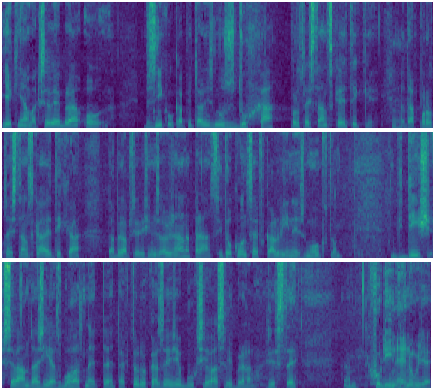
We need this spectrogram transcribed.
je kniha Maxe Webera o vzniku kapitalismu z ducha protestantské etiky. A ta protestantská etika, ta byla především založena na práci. Dokonce v kalvinismu, v tom, když se vám daří a zbohatnete, tak to dokazuje, že Bůh si vás vybral, že jste hm, chudý nejenom, že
